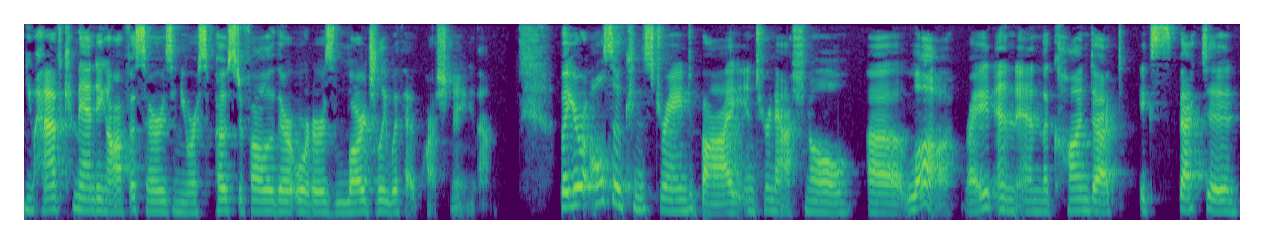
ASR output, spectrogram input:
You have commanding officers and you are supposed to follow their orders largely without questioning them but you're also constrained by international uh, law, right? And and the conduct expected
